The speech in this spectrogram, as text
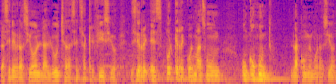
La celebración, las luchas, el sacrificio, es decir, es porque recoge más un, un conjunto, la conmemoración.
